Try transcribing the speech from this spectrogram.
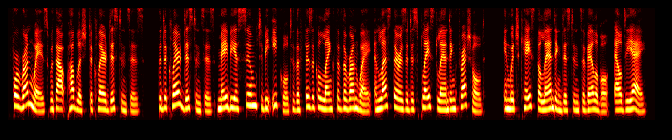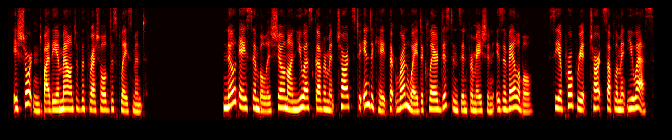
For runways without published declared distances, the declared distances may be assumed to be equal to the physical length of the runway unless there is a displaced landing threshold, in which case the landing distance available, LDA, is shortened by the amount of the threshold displacement. Note A symbol is shown on U.S. government charts to indicate that runway declared distance information is available see appropriate chart supplement US,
